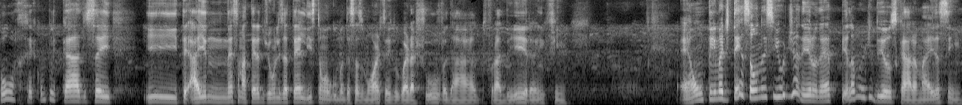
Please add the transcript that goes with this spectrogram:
porra, é complicado isso aí. E te, aí nessa matéria do João eles até listam alguma dessas mortes aí do guarda-chuva, da furadeira, enfim é um clima de tensão nesse Rio de Janeiro, né? Pelo amor de Deus, cara. Mas assim,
